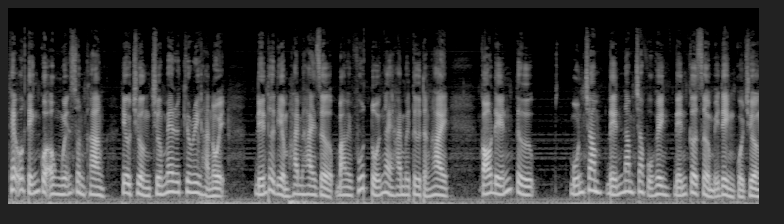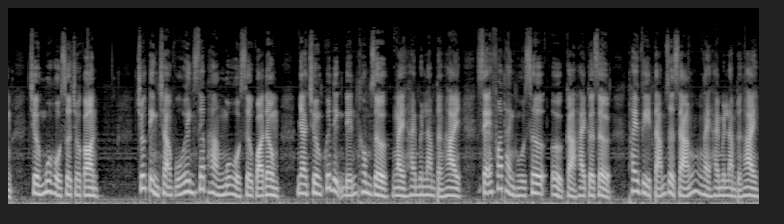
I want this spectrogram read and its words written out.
Theo ước tính của ông Nguyễn Xuân Khang, hiệu trưởng trường Marie Curie Hà Nội, đến thời điểm 22 giờ 30 phút tối ngày 24 tháng 2, có đến từ 400 đến 500 phụ huynh đến cơ sở Mỹ Đình của trường chờ mua hồ sơ cho con. Trước tình trạng phụ huynh xếp hàng mua hồ sơ quá đông, nhà trường quyết định đến 0 giờ ngày 25 tháng 2 sẽ phát hành hồ sơ ở cả hai cơ sở thay vì 8 giờ sáng ngày 25 tháng 2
